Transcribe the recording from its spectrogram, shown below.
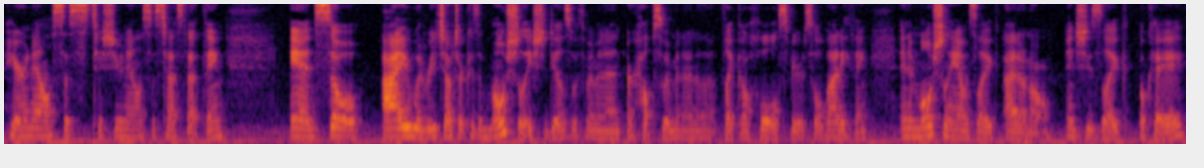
hair analysis, tissue analysis test, that thing. And so I would reach out to her because emotionally she deals with women and, or helps women on a, uh, like a whole spirit, soul, body thing. And emotionally I was like, I don't know. And she's like, okay,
